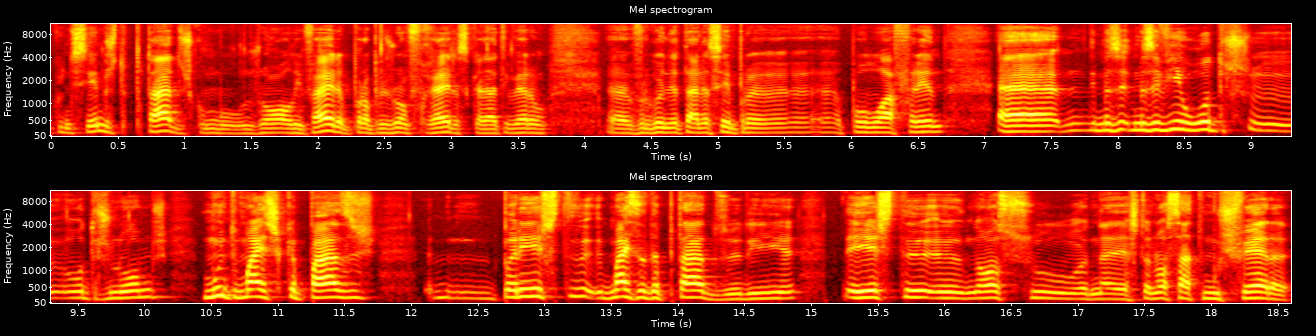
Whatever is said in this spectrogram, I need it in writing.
conhecemos deputados como o João Oliveira, o próprio João Ferreira, se calhar tiveram uh, vergonha de estar sempre a, a pô-lo à frente, uh, mas, mas havia outros, uh, outros nomes muito mais capazes hum, para este, mais adaptados, eu diria, a este nosso, esta nossa atmosfera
